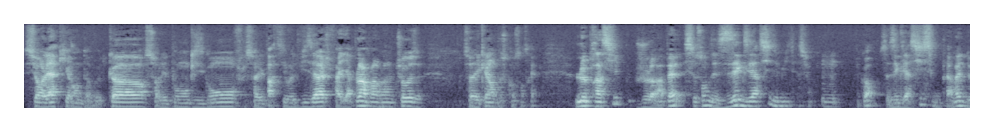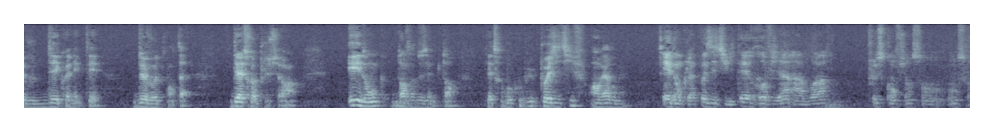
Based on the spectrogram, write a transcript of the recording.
sur l'air qui rentre dans votre corps, sur les poumons qui se gonflent, sur les parties de votre visage, enfin il y a plein plein plein de choses sur lesquelles on peut se concentrer. Le principe, je le rappelle, ce sont des exercices de méditation. Mhm. D'accord? Ces exercices vous permettent de vous déconnecter de votre mental, d'être plus serein, et donc, dans un deuxième temps, d'être beaucoup plus positif envers vous-même. Et donc la positivité revient à avoir plus confiance en, en soi.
